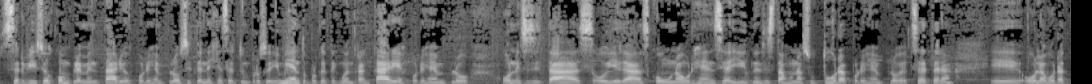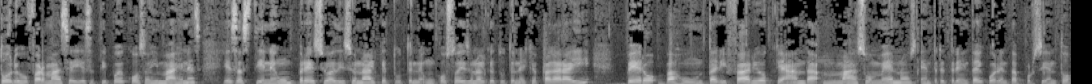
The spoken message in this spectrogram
servicios complementarios, por ejemplo, si tenés que hacerte un procedimiento porque te encuentran caries, por ejemplo, o necesitas o llegas con una urgencia y necesitas una sutura, por ejemplo, etcétera, eh, o laboratorios o farmacia y ese tipo de cosas, imágenes, esas tienen un precio adicional que tú tenés, un costo adicional que tú tenés que pagar ahí, pero bajo un tarifario que anda más o menos entre 30 y 40%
